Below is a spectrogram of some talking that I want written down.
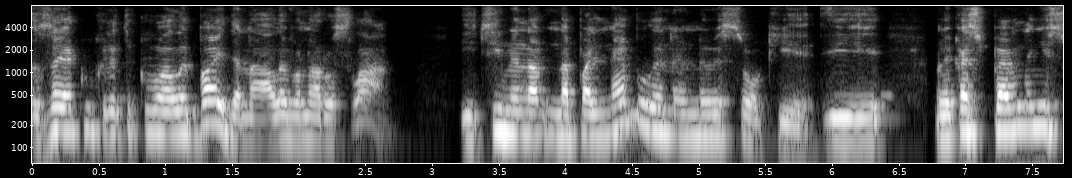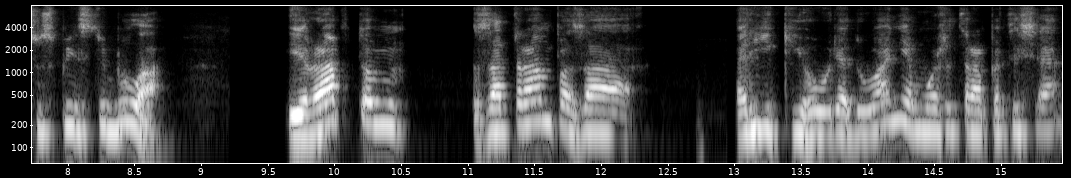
за яку критикували Байдена, але вона росла, і ціни на, на пальне були невисокі, і ну, якась впевненість в суспільстві була. І раптом за Трампа за рік його урядування може трапитися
